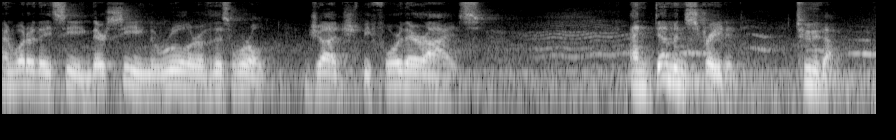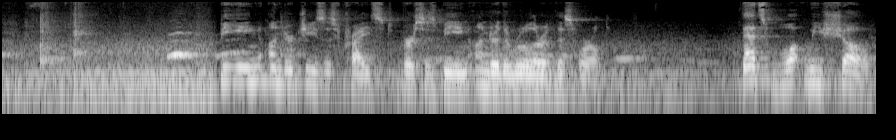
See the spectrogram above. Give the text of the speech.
And what are they seeing? They're seeing the ruler of this world judged before their eyes and demonstrated to them being under Jesus Christ versus being under the ruler of this world. That's what we show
